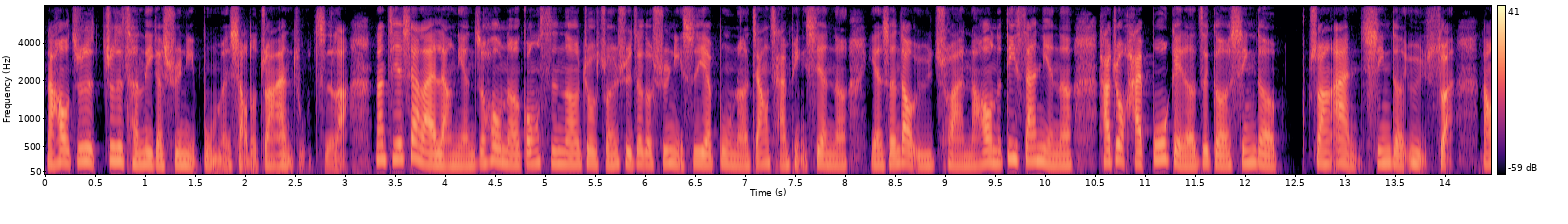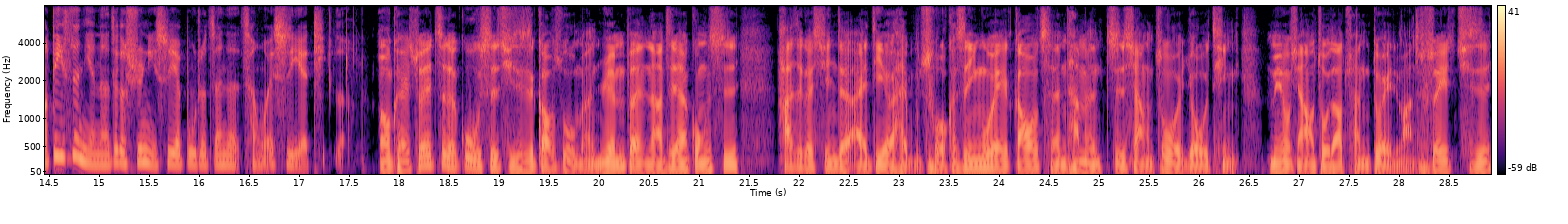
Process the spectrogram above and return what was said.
然后就是就是成立一个虚拟部门，小的专案组织啦。那接下来两年之后呢，公司呢就准许这个虚拟事业部呢将产品线呢延伸到渔船。然后呢，第三年呢，他就还拨给了这个新的专案新的预算。然后第四年呢，这个虚拟事业部就真的成为事业体了。OK，所以这个故事其实是告诉我们，原本啊这家公司。他这个新的 idea 还不错，可是因为高层他们只想做游艇，没有想要做到船队的嘛，所以其实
